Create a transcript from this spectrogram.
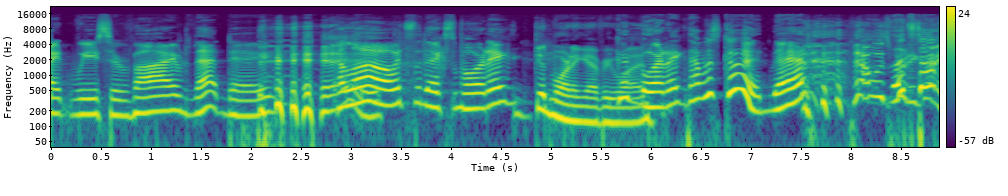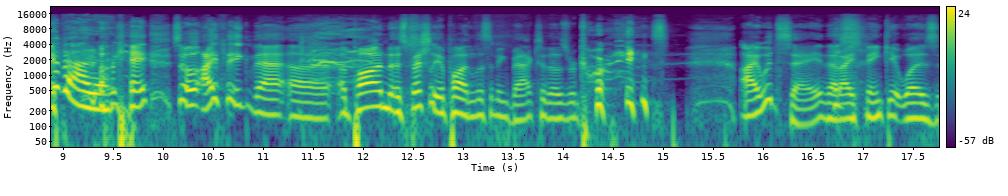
Right, we survived that day. Hello, it's the next morning. Good morning, everyone. Good morning. That was good, man. that was Let's talk great. about it. Okay, so I think that uh, upon, especially upon listening back to those recordings, I would say that I think it was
